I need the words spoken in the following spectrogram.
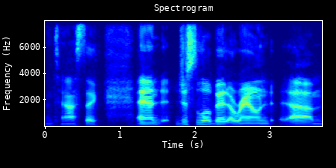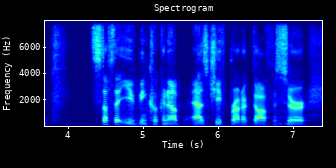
Fantastic. And just a little bit around um, stuff that you've been cooking up as Chief Product Officer. Mm-hmm.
